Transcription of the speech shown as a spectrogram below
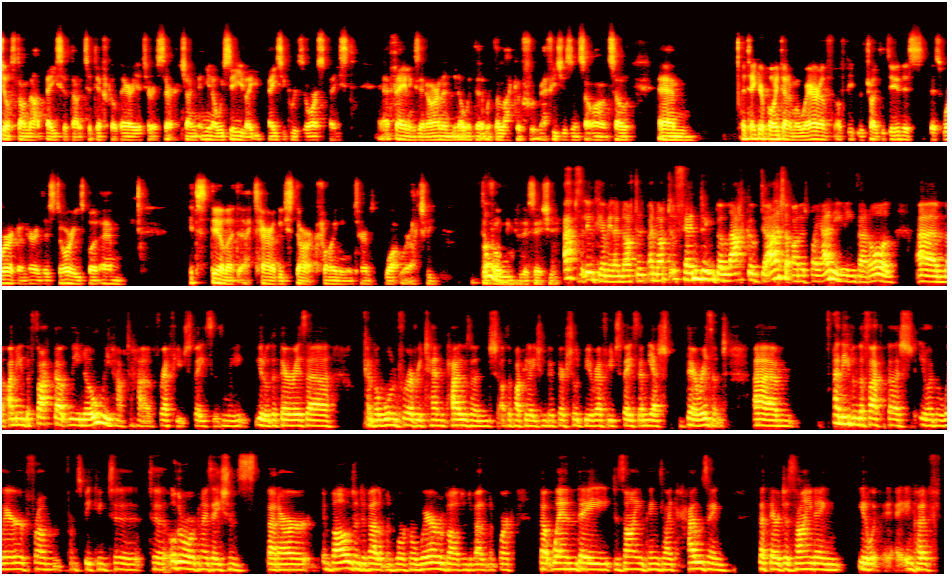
just on that basis that it's a difficult area to research. And, and you know, we see like basic resource based uh, failings in Ireland, you know, with the with the lack of refuges and so on. So, um, I take your point, and I'm aware of, of people who tried to do this this work and heard their stories, but um, it's still a, a terribly stark finding in terms of what we're actually devoting oh, to this issue. Absolutely. I mean, I'm not I'm not defending the lack of data on it by any means at all. Um, I mean, the fact that we know we have to have refuge spaces, and we, you know, that there is a kind of a one for every 10,000 of the population that there should be a refuge space, and yet there isn't. Um, and even the fact that you know I'm aware from from speaking to to other organizations that are involved in development work or were involved in development work that when they design things like housing that they're designing you know in kind of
